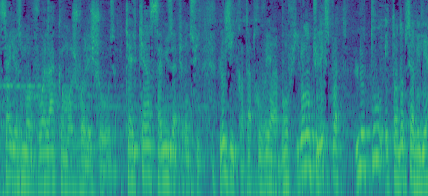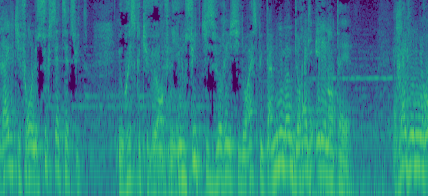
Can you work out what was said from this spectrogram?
Sérieusement, voilà comment je vois les choses. Quelqu'un s'amuse à faire une suite. Logique, quand t'as trouvé un bon filon, tu l'exploites. Le tout étant d'observer les règles qui feront le succès de cette suite. Mais où est-ce que tu veux en venir Une suite qui se veut réussie doit respecter un minimum de règles élémentaires. Règle numéro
